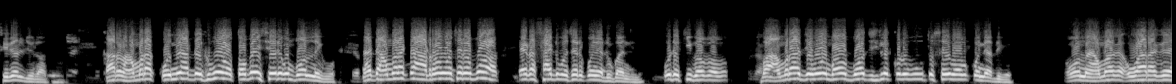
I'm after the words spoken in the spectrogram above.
সিরিয়াল জুড়াতে কারণ আমরা কন্যা দেখব তবেই সেরকম বল লিখব। না আমরা একটা আঠারো বছরের পর একটা ষাট বছরের কন্যা ঢুকান দিল ওটা কীভাবে হবে? বা আমরা যেমন ভাবে বজ সিলেক্ট করব তো সেইভাবে কন্যা দিবে। ও না আমাকে ওর আগে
